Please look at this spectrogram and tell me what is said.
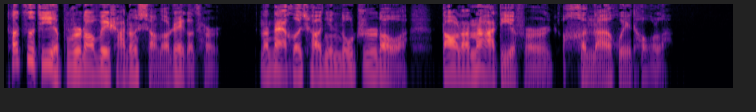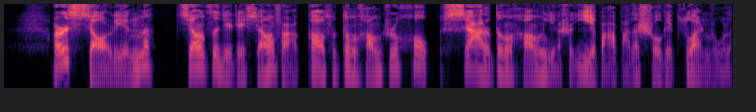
他自己也不知道为啥能想到这个词儿。那奈何桥您都知道啊，到了那地方很难回头了。而小林呢？将自己这想法告诉邓航之后，吓得邓航也是一把把他手给攥住了。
